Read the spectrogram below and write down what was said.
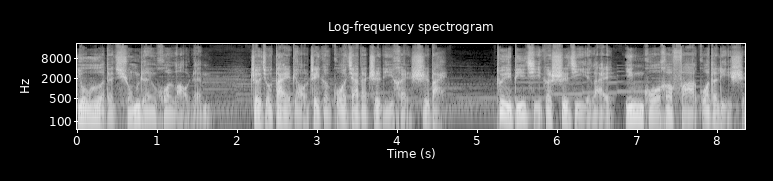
又饿的穷人或老人，这就代表这个国家的治理很失败。对比几个世纪以来英国和法国的历史，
